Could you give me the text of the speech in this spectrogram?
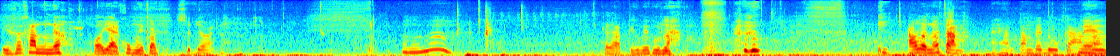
อีกสักคำหนึ่งเด้อขอหยาดคุ้มไว้ก่อนสุดยอดอืม กระดาษปิวไปคุณละเอาแล้วเนาะจ้ะอาหารตามฤดูกาลแมน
